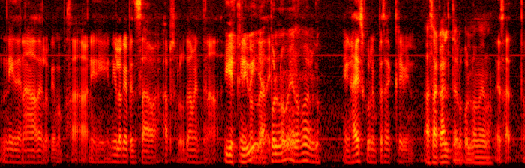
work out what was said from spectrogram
Ni de nada de lo que me pasaba, ni, ni lo que pensaba, absolutamente nada. Y escribías por lo menos o algo. En high school empecé a escribir. A sacártelo por lo menos. Exacto.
